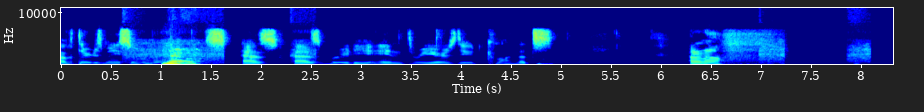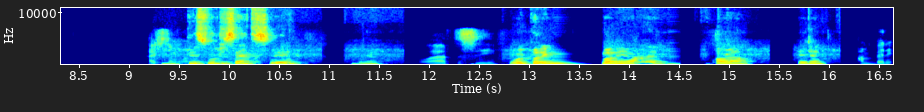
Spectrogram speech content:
have a third as many Super Bowl No. wins as as Brady in three years, dude. Come on, that's. I don't know. I just don't. Guess we'll just have to see. Yeah. We'll have to see. We're putting money on it, RL, AJ. I'm betting.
